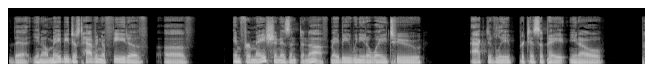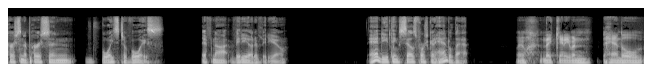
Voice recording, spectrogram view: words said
That you know maybe just having a feed of of information isn't enough. Maybe we need a way to actively participate. You know, person to person, voice to voice, if not video to video. And do you think Salesforce could handle that? Well, they can't even handle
